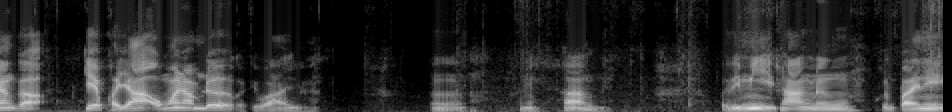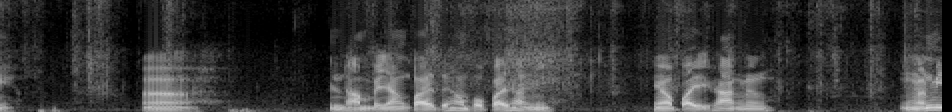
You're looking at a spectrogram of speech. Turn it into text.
ยังก็เก็บขยะออกมานำเด้อก็สิว่าอยู่เออนี่ทางนี่ก็สิมีอีกทางหนึงขึ้นไปนี่อ่าเป็นทำไปยังไปแต่ห้ามบ่ไปทางนี้แนวไปอีกทางหนึ่งมันมี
